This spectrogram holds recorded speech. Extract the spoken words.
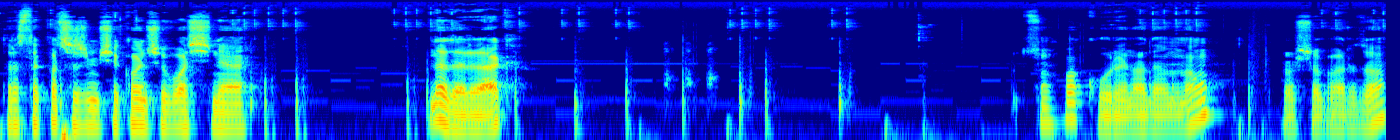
Teraz tak patrzę, że mi się kończy właśnie Netherrack. Są chyba kury nade mną. Proszę bardzo.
